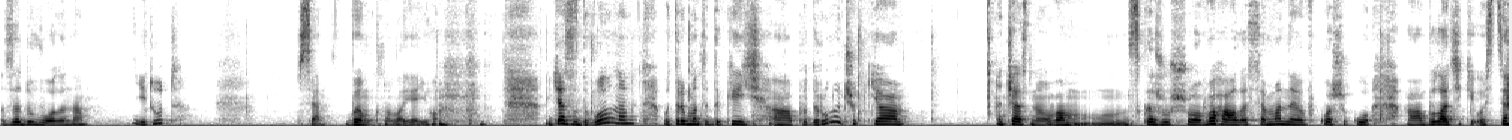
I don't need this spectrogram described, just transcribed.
задоволена. І тут все, вимкнула я його. Я задоволена отримати такий подаруночок. Я Чесно вам скажу, що вагалася. У мене в кошику була тільки ось ця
